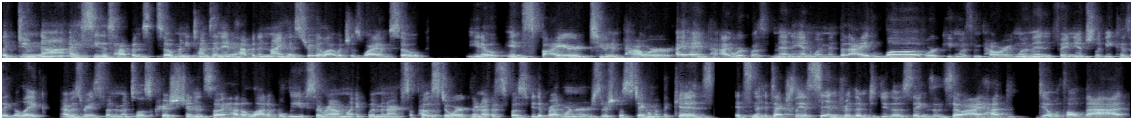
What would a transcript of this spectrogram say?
Like, do not, I see this happen so many times, and it happened in my history a lot, which is why I'm so you know inspired to empower I, I, I work with men and women but i love working with empowering women financially because i feel like i was raised fundamentalist christian and so i had a lot of beliefs around like women aren't supposed to work. They're not supposed to be the breadwinners. They're supposed to stay home with the kids. It's it's actually a sin for them to do those things. And so i had to deal with all that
